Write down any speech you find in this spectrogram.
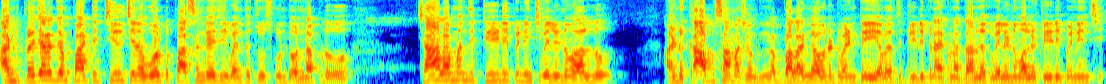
అండ్ ప్రజారాజ్యం పార్టీ చీల్చిన ఓటు పర్సంటేజ్ ఇవంతా చూసుకుంటూ ఉన్నప్పుడు చాలామంది టీడీపీ నుంచి వెళ్ళిన వాళ్ళు అండ్ కాపు సామాజికంగా బలంగా ఉన్నటువంటి ఎవరైతే టీడీపీ నాయకులు దానిలోకి వెళ్ళిన వాళ్ళు టీడీపీ నుంచి.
